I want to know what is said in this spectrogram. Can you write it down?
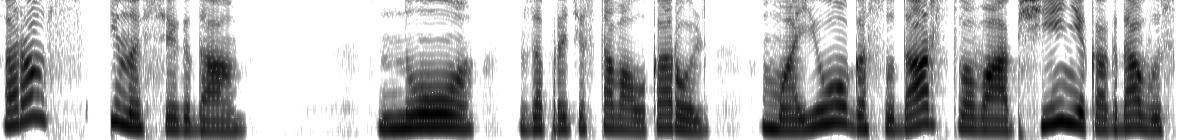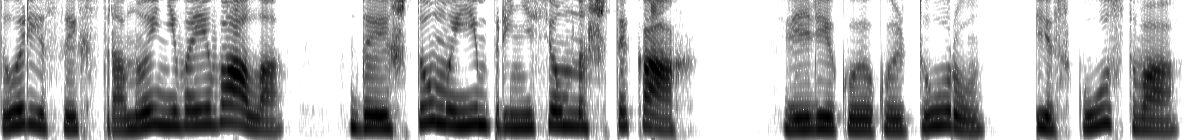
Раз и навсегда. Но, запротестовал король, мое государство вообще никогда в истории с их страной не воевало. Да и что мы им принесем на штыках? Великую культуру, искусство.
